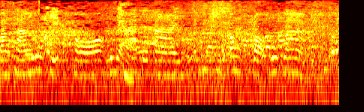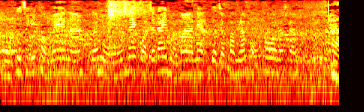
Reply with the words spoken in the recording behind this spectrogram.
บางครั้งลูกคิดท้อลูกอยากค่ะฆ่าตัวตายก็ต้องปลอบลูกว่าหนูคือชีวิตของแม่นะ แล้วหนูแม่กว่าจะได้หนูมาเนี่ยเกิดจากความรักของพ่อนะคะค่ะ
